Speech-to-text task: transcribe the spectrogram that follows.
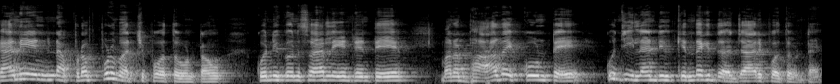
కానీ ఏంటంటే అప్పుడప్పుడు మర్చిపోతూ ఉంటాం. కొన్ని కొన్నిసార్లు ఏంటంటే మన బాధ ఎక్కువ ఉంటే కొంచెం ఇలాంటివి కిందకి జారిపోతూ ఉంటాయి.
